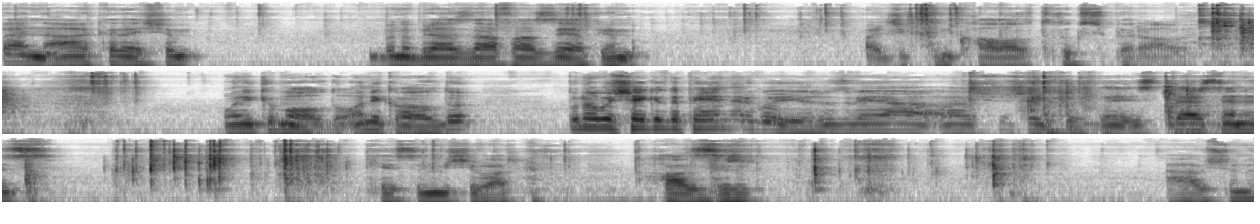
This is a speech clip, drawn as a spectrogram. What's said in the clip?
Ben arkadaşım bunu biraz daha fazla yapıyorum. Acıktım kahvaltılık süper abi. 12 mi oldu? 12 oldu. Buna bu şekilde peynir koyuyoruz veya şu şekilde isterseniz kesilmişi var. Hazır. Abi şunu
